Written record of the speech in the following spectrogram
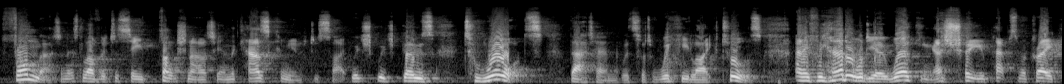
from that. And it's lovely to see functionality in the CAS community site, which, which goes towards that end with sort of wiki-like tools. And if we had audio working, I show you Peps Mccrea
